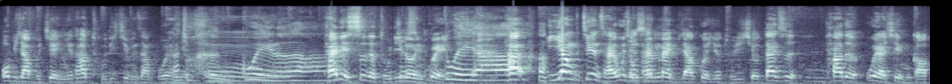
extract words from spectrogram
我比较不建议，因为它土地基本上不会很那就很贵了啊。台北市的土地都很贵，对呀、啊，它一样的建材为什么台北卖比较贵？就土地修，但是它的未来性很高。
